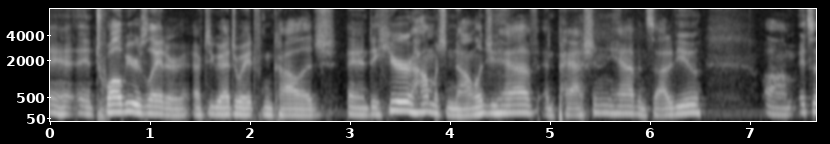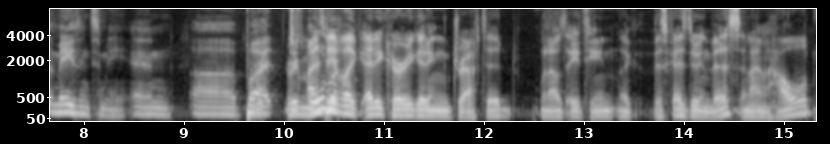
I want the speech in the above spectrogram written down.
and, and 12 years later, after you graduate from college, and to hear how much knowledge you have and passion you have inside of you, um, it's amazing to me. And uh, but it reminds me of like Eddie Curry getting drafted when I was 18. Like this guy's doing this, and I'm how old?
